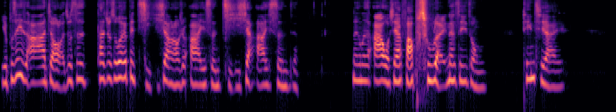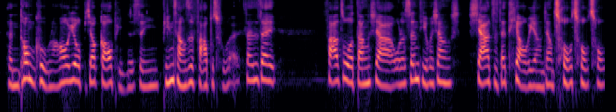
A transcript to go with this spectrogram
也不是一直啊啊叫了，就是它就是会被挤一下，然后就啊一声，挤一下啊一声这样，那个那个啊我现在发不出来，那是一种听起来很痛苦，然后又比较高频的声音，平常是发不出来，但是在发作当下，我的身体会像瞎子在跳一样，这样抽抽抽，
